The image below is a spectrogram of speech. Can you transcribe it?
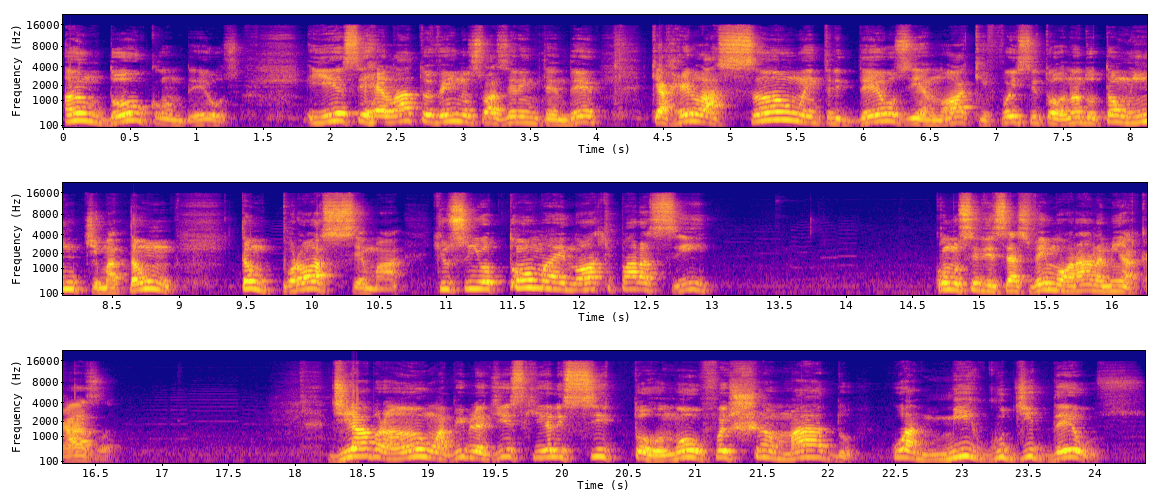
andou com Deus. E esse relato vem nos fazer entender que a relação entre Deus e Enoque foi se tornando tão íntima, tão, tão próxima, que o Senhor toma Enoque para si. Como se dissesse: Vem morar na minha casa. De Abraão, a Bíblia diz que ele se tornou, foi chamado o amigo de Deus.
